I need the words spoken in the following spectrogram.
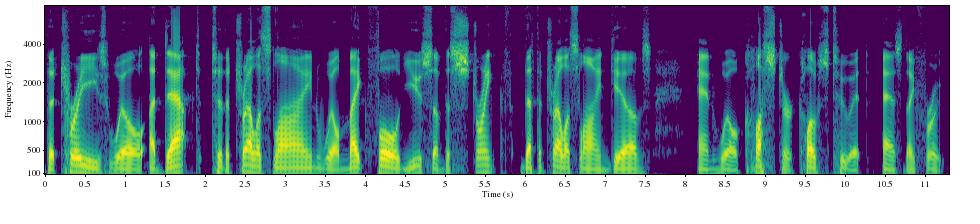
the trees will adapt to the trellis line, will make full use of the strength that the trellis line gives, and will cluster close to it as they fruit.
